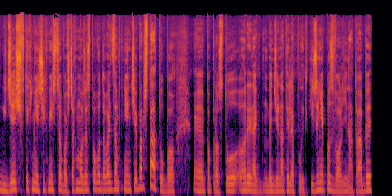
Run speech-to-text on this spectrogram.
gdzieś w tych mniejszych miejscowościach może spowodować zamknięcie warsztatu, bo po prostu rynek będzie na tyle płytki, że nie pozwoli na to, aby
